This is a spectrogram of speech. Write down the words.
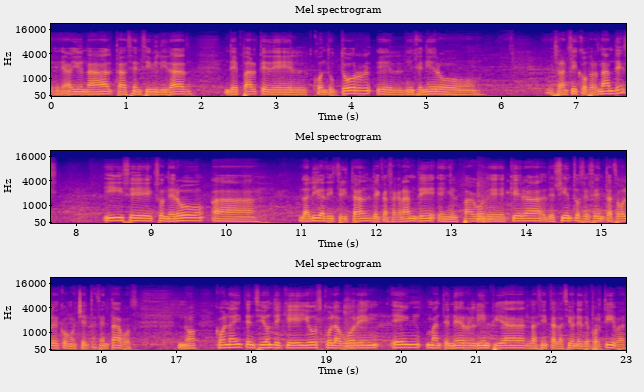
eh, hay una alta sensibilidad de parte del conductor, el ingeniero Francisco Fernández, y se exoneró a la Liga Distrital de Casagrande en el pago de que era de 160 soles con 80 centavos, ¿no? Con la intención de que ellos colaboren en mantener limpias las instalaciones deportivas.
